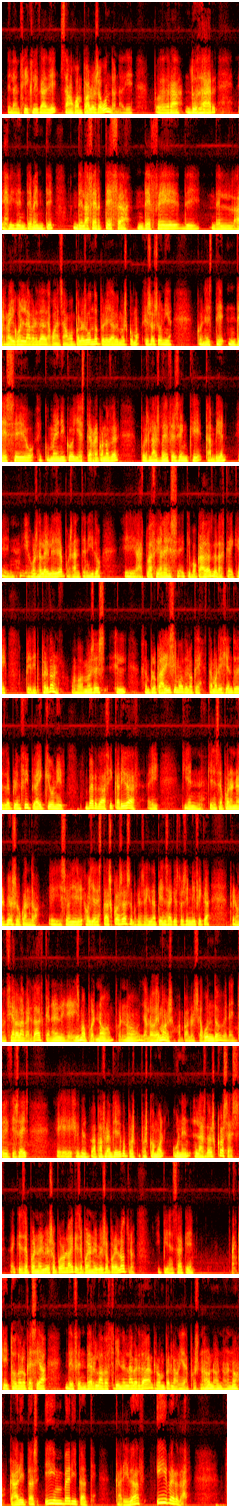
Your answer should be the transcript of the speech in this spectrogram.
de la encíclica de San Juan Pablo II. Nadie podrá dudar, evidentemente, de la certeza de fe, de del arraigo en la verdad de Juan San Juan Pablo II, pero ya vemos cómo eso se unía con este deseo ecuménico y este reconocer pues las veces en que también en hijos de la Iglesia pues han tenido eh, actuaciones equivocadas de las que hay que pedir perdón. Como vemos es el ejemplo clarísimo de lo que estamos diciendo desde el principio. Hay que unir verdad y caridad. Hay quien, quien se pone nervioso cuando eh, se oye, oye de estas cosas, porque enseguida piensa que esto significa renunciar a la verdad, que en el leninismo. Pues no, pues no, ya lo vemos. Juan Pablo II, Benedicto XVI, eh, el Papa Francisco, pues, pues cómo unen las dos cosas. Hay que se pone nervioso por un lado y que se pone nervioso por el otro. Y piensa que, que todo lo que sea defender la doctrina y la verdad, romper la unidad. Pues no, no, no, no. Caritas in veritate. Caridad y verdad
